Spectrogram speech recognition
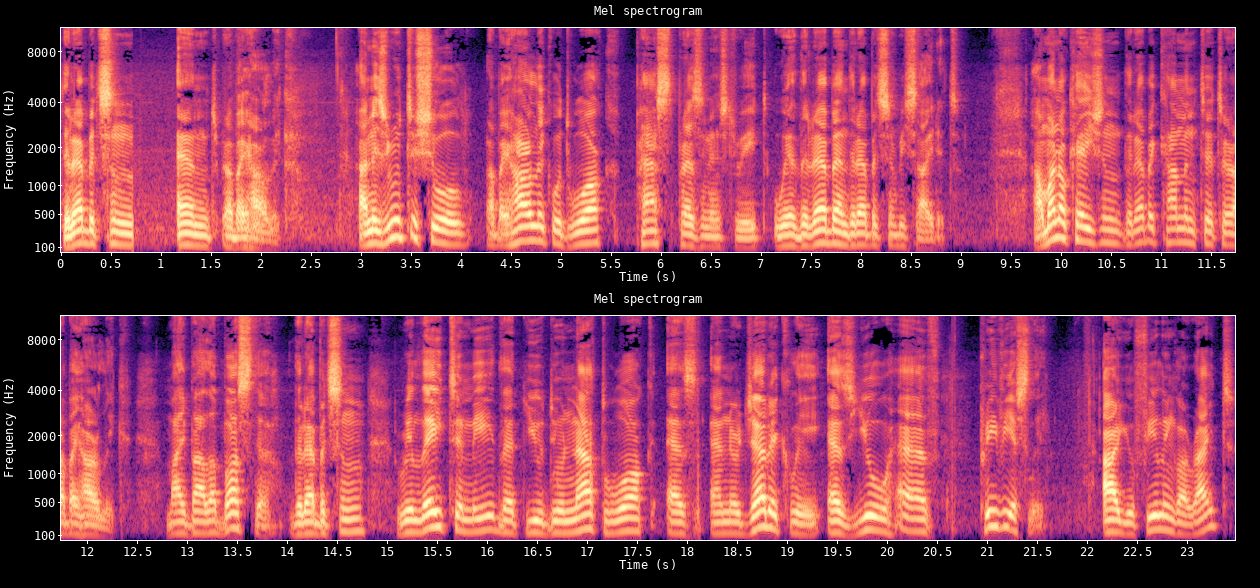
the Rebbetzin and Rabbi Harlig. On his route to Shul, Rabbi Harlig would walk past President Street, where the Rebbe and the Rebbetzin resided. On one occasion, the Rebbe commented to Rabbi Harlig, my balabusta, the Rebbetzin, relate to me that you do not walk as energetically as you have previously. Are you feeling all right?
